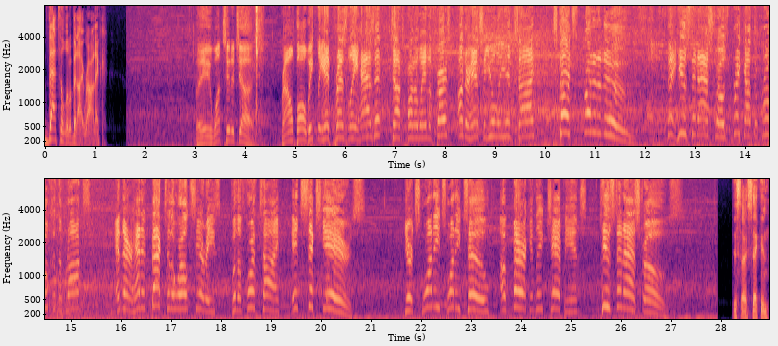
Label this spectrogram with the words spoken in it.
that's a little bit ironic. The one two to Judge. Ground ball, weakly hit. Pressly has it. Jumps part of the way the first. Underhand Sayuli inside. Starts running the news. The Houston Astros break out the brooms in the Bronx, and they're headed back to the World Series for the fourth time in six years. Your 2022 American League champions, Houston Astros. This is our second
